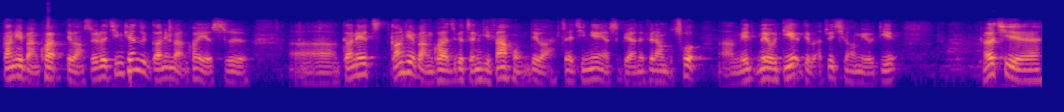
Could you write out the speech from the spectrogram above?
钢铁板块，对吧？所以说今天这个钢铁板块也是呃，钢铁钢铁板块这个整体翻红，对吧？在今天也是表现的非常不错啊，没没有跌，对吧？最起码没有跌，而且。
